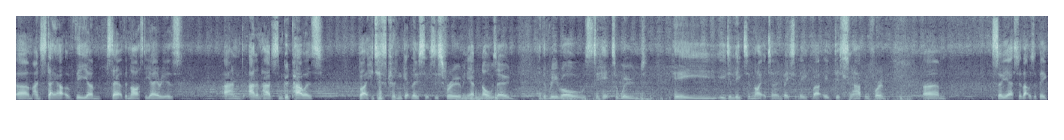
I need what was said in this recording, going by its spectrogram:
um, and stay out of the um, stay out of the nasty areas. And Adam had some good powers, but he just couldn't get those sixes through. I mean, he had null zone, had the re rolls to hit to wound. He he deletes a knight a turn basically, but it didn't happen for him. Um, so yeah, so that was a big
